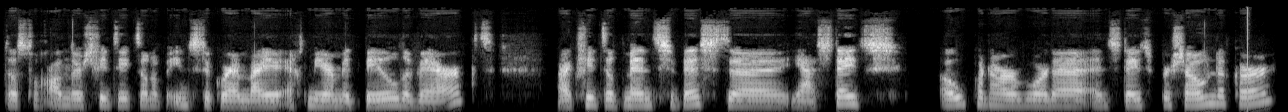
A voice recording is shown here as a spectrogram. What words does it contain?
dat is toch anders, vind ik, dan op Instagram, waar je echt meer met beelden werkt. Maar ik vind dat mensen best uh, ja, steeds opener worden en steeds persoonlijker.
